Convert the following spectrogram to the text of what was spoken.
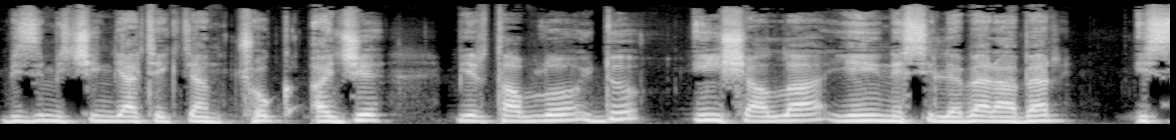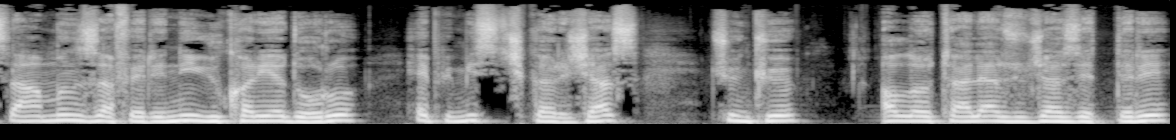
bizim için gerçekten çok acı bir tabloydu. İnşallah yeni nesille beraber İslam'ın zaferini yukarıya doğru hepimiz çıkaracağız. Çünkü Allahu Teala Zülcelal'leri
